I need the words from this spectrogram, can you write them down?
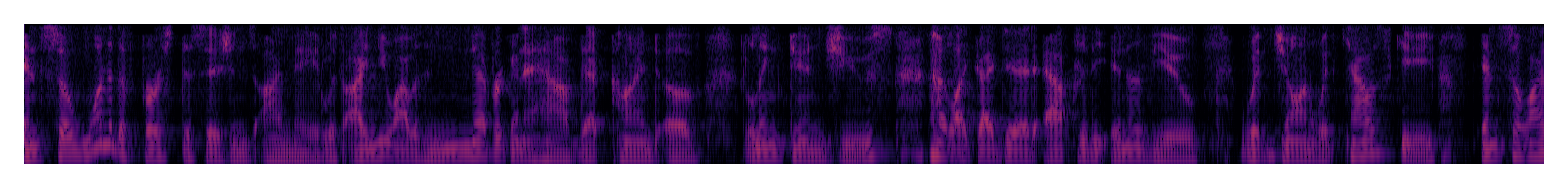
And so one of the first decisions I made was I knew I was never going to have that kind of LinkedIn juice like I did after the interview with John Witkowski. And so I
